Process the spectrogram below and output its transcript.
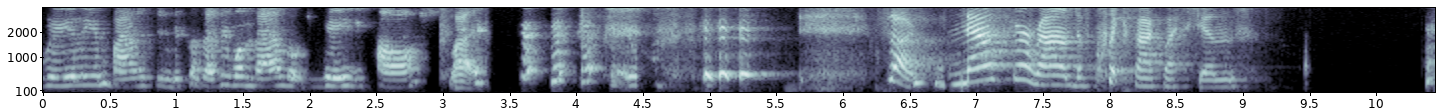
really embarrassing because everyone there looked really harsh. Like, so, now for a round of quick fire questions.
